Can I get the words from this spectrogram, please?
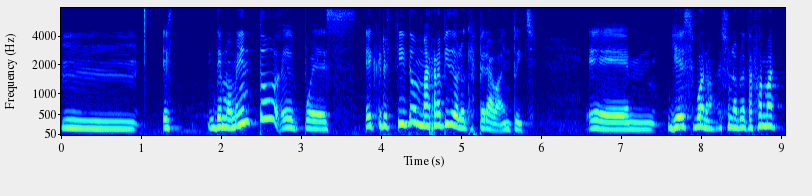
mm, de momento eh, pues he crecido más rápido de lo que esperaba en Twitch. Eh, y es, bueno, es una plataforma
